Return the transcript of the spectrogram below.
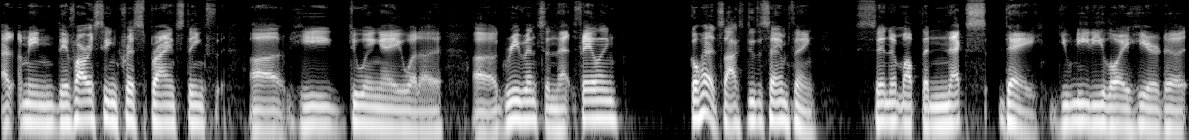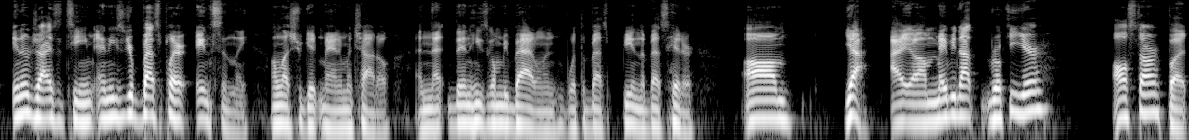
I, I mean, they've already seen Kris Bryant's thing. Uh, he doing a what a, a grievance and that failing. Go ahead, Sox, do the same thing. Send him up the next day. You need Eloy here to energize the team, and he's your best player instantly, unless you get Manny Machado, and that, then he's going to be battling with the best, being the best hitter. Um, yeah, I um maybe not rookie year, All Star, but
